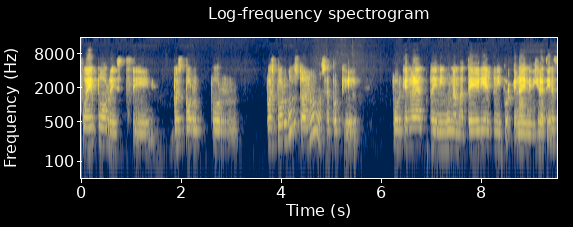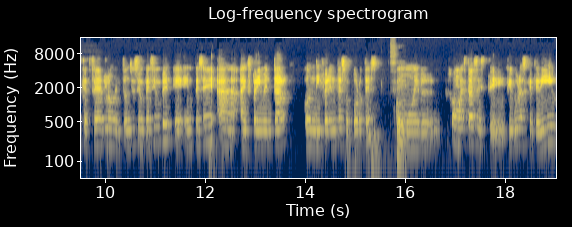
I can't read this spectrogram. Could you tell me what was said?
fue por, este, pues por, por, pues por gusto, ¿no? O sea, porque porque no era de ninguna materia, ni porque nadie me dijera tienes que hacerlo. Entonces empecé, eh, empecé a, experimentar con diferentes soportes, como, el, como estas este, figuras que te digo,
